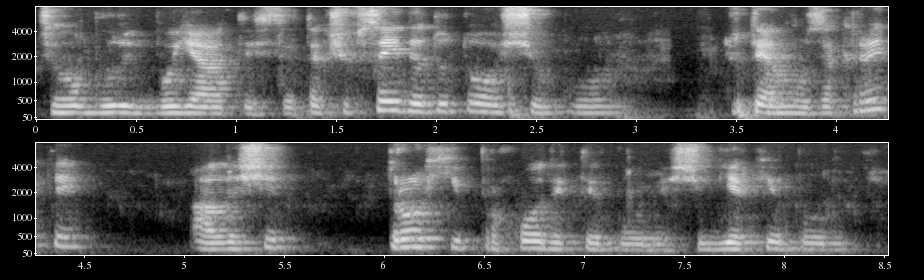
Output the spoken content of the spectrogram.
Цього будуть боятися. Так що все йде до того, щоб цю тему закрити, але ще трохи проходити буде, ще дірки будуть.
